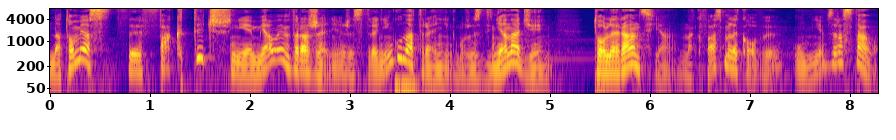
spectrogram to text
Natomiast e, faktycznie miałem wrażenie, że z treningu na trening, może z dnia na dzień, tolerancja na kwas mlekowy u mnie wzrastała.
